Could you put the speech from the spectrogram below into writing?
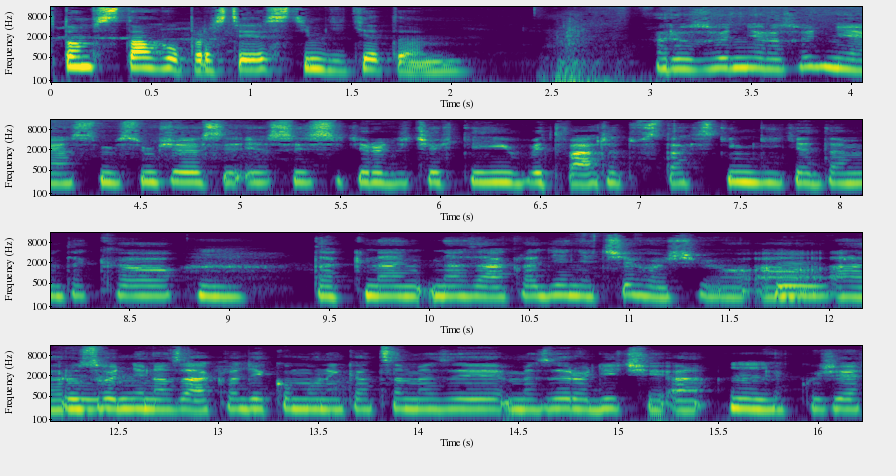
v tom vztahu prostě s tím dítětem. Rozhodně, rozhodně. Já si myslím, že jestli, jestli si ti rodiče chtějí vytvářet vztah s tím dítětem, tak eh, hmm tak na, na základě něčeho, že jo, a, hmm. a hmm. rozhodně na základě komunikace mezi, mezi rodiči a hmm. jakože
